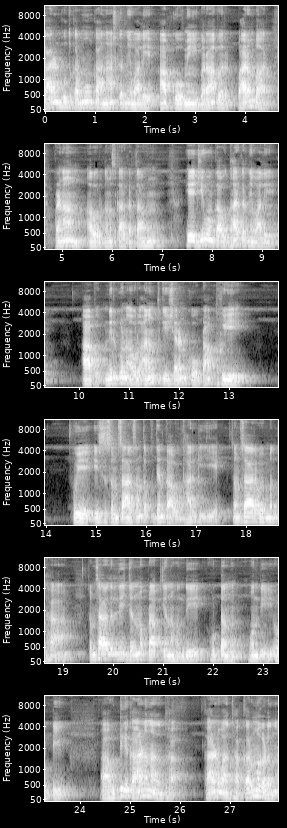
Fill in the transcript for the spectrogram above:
कारणभूत कर्मों का नाश करने वाले आपको मैं बराबर बारंबार प्रणाम और नमस्कार करता हूँ। हे जीवों का उद्धार करने वाले आप निर्गुण और अनंत की शरण को प्राप्त हुई हुए इस ಸಂಸಾರ ಸಂತಪ್ತ ಜನ का ಉದ್ಧಾರ कीजिए ಸಂಸಾರವೆಂಬಂತಹ ಸಂಸಾರದಲ್ಲಿ ಜನ್ಮ ಪ್ರಾಪ್ತಿಯನ್ನು ಹೊಂದಿ ಹುಟ್ಟನ್ನು ಹೊಂದಿ ಹುಟ್ಟಿ ಆ ಹುಟ್ಟಿಗೆ ಕಾರಣನಾದಂತಹ ಕಾರಣವಾದಂತಹ ಕರ್ಮಗಳನ್ನು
